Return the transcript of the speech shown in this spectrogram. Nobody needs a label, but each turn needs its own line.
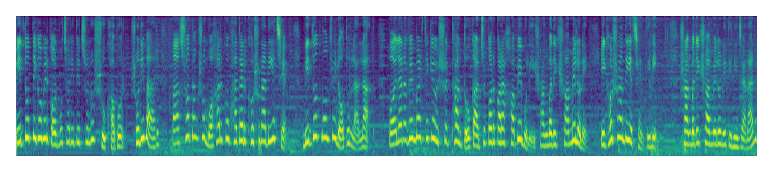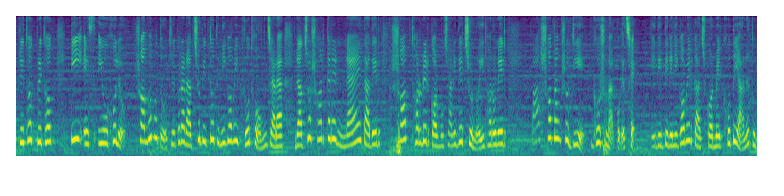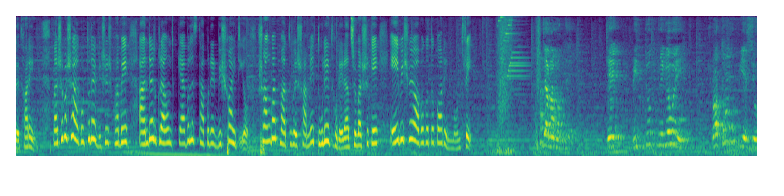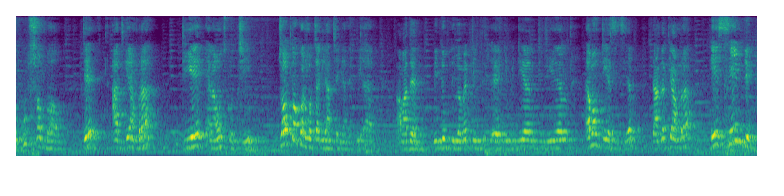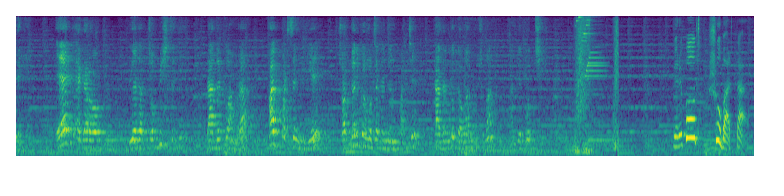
বিদ্যুৎ নিগমের কর্মচারীদের জন্য সুখবর। শনিবার পাঁচ শতাংশ মহার্ঘ ভাতার ঘোষণা দিয়েছেন বিদ্যুৎ মন্ত্রী রতনলাল নাথ। পয়লা নভেম্বর থেকে ওই সিদ্ধান্ত কার্যকর করা হবে বলে সাংবাদিক সম্মেলনে এই ঘোষণা দিয়েছেন তিনি। সাংবাদিক সম্মেলনে তিনি জানান, পৃথক পৃথক পিএসইউ হল সম্ভবত ত্রিপুরা রাজ্য বিদ্যুৎ নিগমই প্রথম যারা রাজ্য সরকারের ন্যায় তাদের সব ধরনের কর্মচারীদের জন্য এই ধরনের পাঁচ শতাংশ দিয়ে ঘোষণা করেছে। এদিন তিনি নিগমের কাজকর্মের খতিয়ান তুলে ধরেন। পাশাপাশি আগরতলায় বিশেষভাবে আন্ডারগ্রাউন্ড ক্যাবল স্থাপনের বিষয়টিও সংবাদ মাধ্যমের সামনে তুলে ধরে রাজ্যবাসীকে এই বিষয়ে অবগত করেন মন্ত্রী।
যে বিদ্যুৎ নিগমেই প্রথম পিএসইউ খুব সম্ভব যে আজকে আমরা ডিএ অ্যানাউন্স করছি। যত কর্মচারী আছে এখানে আমাদের বিদ্যুৎ নিগমের টিপিটিএল, টিজিএল এবং টিএসসিসিএল, তাদেরকে আমরা এই সেম ডেট থেকে এক এগারো দুই হাজার চব্বিশ থেকে তাদেরকে আমরা ফাইভ পার্সেন্ট দিয়ে সরকারি কর্মচারীরা যেমন পাচ্ছে, তাদেরকে দেওয়ার ঘোষণা আজকে করছি।
রিপোর্ট সুবার্তা।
